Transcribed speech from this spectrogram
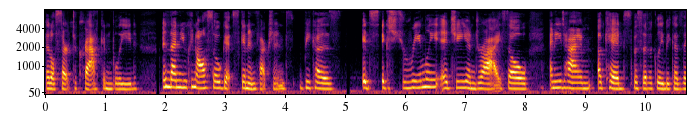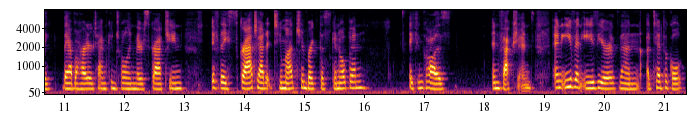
it'll start to crack and bleed. And then you can also get skin infections because it's extremely itchy and dry. So anytime a kid specifically because they they have a harder time controlling their scratching, if they scratch at it too much and break the skin open, it can cause infections and even easier than a typical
